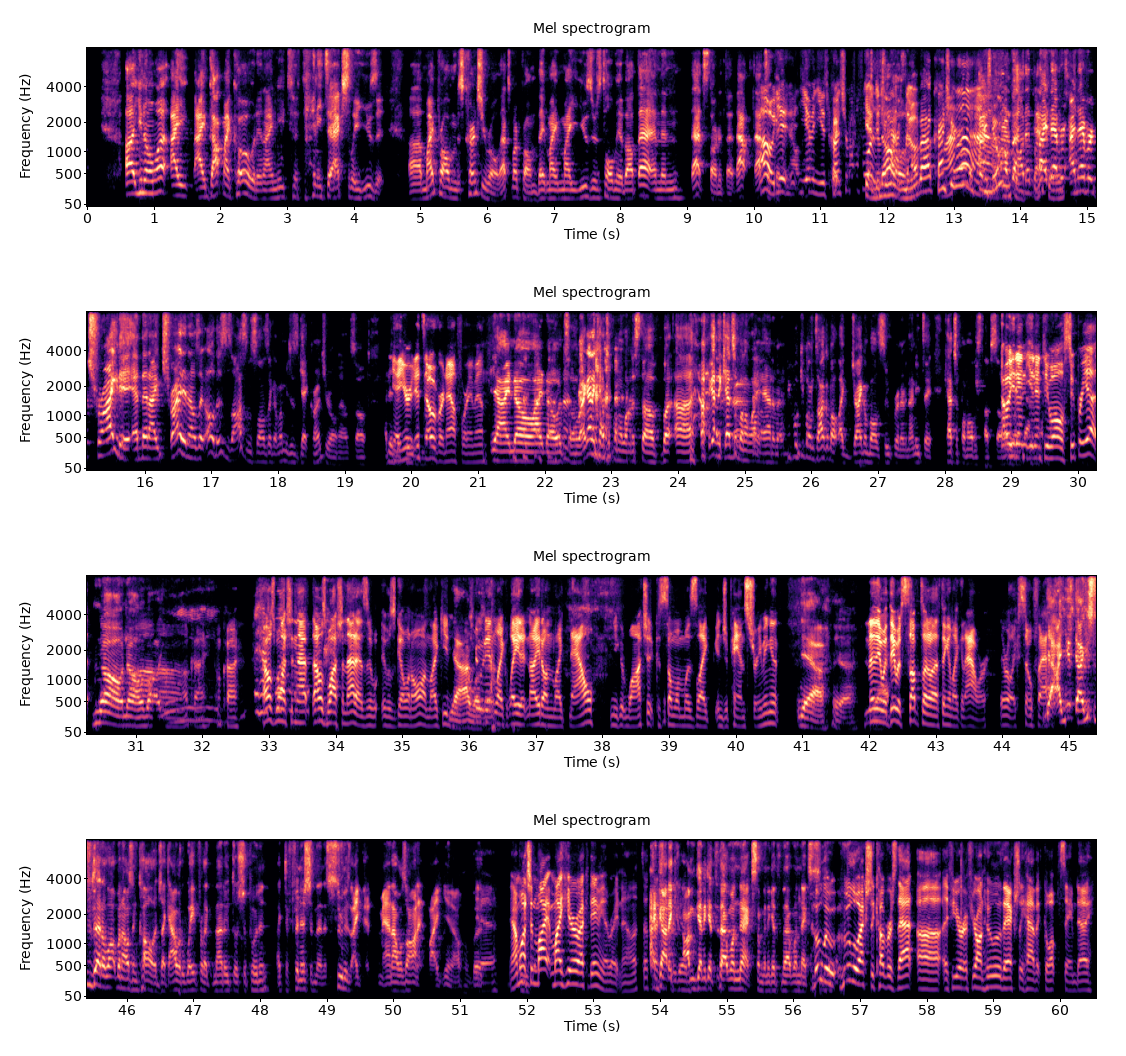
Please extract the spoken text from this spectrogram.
Uh, you know what? I I got my code and I need to I need to actually use it. Uh, my problem is Crunchyroll. That's my problem. They, my my users told me about that, and then that started that. That that's oh, you, now. you haven't used Crunchyroll before? Yeah, did you No. not know about Crunchyroll? Wow. I knew been around for about it, but I never. I never tried it, and then I tried it, and I was like, oh, this is awesome. So I was like, let me just get Crunchyroll now. So I did. Yeah, you're. preview. It's over now for you, man. Yeah, I know, I know it's over. I gotta catch up on a lot of stuff, but uh, I gotta catch up on a lot of anime. People keep on talking about like Dragon Ball Super and everything. I need to catch up on all the stuff. So Oh, you didn't. You didn't do all Super yet? No, no. Uh, well, okay, okay. I was watching that. I was watching that as it, it was going on. Like you Yeah, I tune wasn't. in like late at night on like now, and you could watch it because someone was like in Japan streaming it. Yeah, yeah. And then they would they would subtitle that thing in like an hour. They were like so fast. Yeah, I used I used to do that a lot when I was in college. Like I would wait for like Naruto Shippuden, like to finish, and then as soon as like man, I was on it. Like you know, but yeah. Yeah, I'm watching my My Hero Academia right now. That, that's I got good. I'm gonna get to that one next. I'm gonna get to that one next. Hulu Hulu actually covers that. Uh, if you're if you're on Hulu, they actually have it go up the same day.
